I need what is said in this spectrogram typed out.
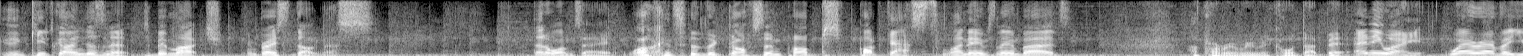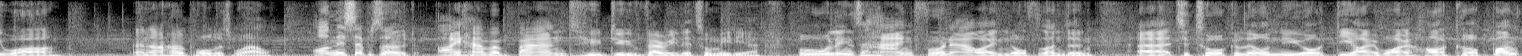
It keeps going, doesn't it? It's a bit much. Embrace the darkness. Don't know what I'm saying. Welcome to the Goths and Pubs podcast. My name's Liam Bird. I'll probably re-record that bit. Anyway, wherever you are, and I hope all is well. On this episode, I have a band who do very little media, but were willing to hang for an hour in North London uh, to talk a little New York DIY hardcore punk.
